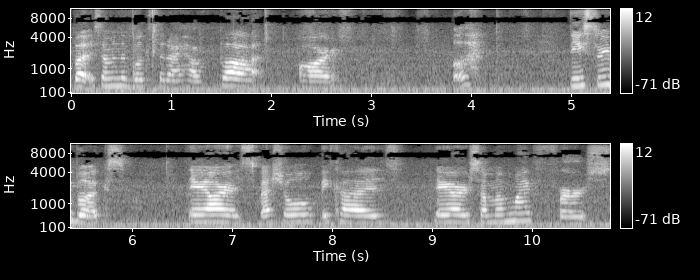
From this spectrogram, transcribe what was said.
But some of the books that I have bought are these three books. They are special because they are some of my first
